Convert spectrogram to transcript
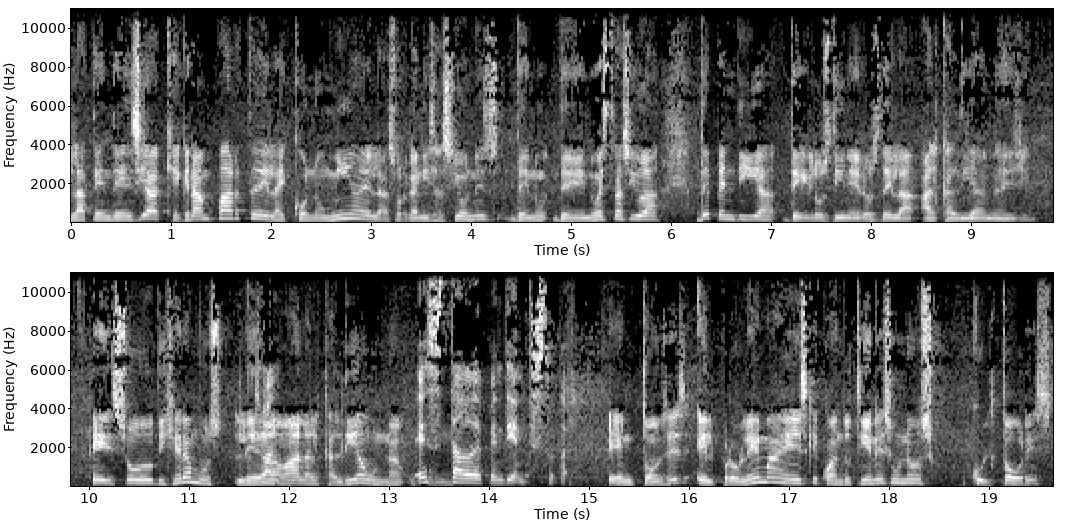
la tendencia que gran parte de la economía de las organizaciones de, de nuestra ciudad dependía de los dineros de la alcaldía de Medellín. Eso, dijéramos, le daba a la alcaldía una... Estado dependientes, total. Entonces, el problema es que cuando tienes unos cultores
